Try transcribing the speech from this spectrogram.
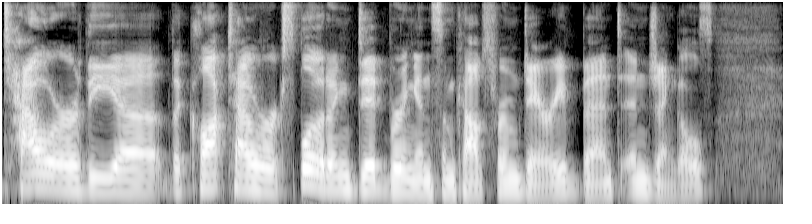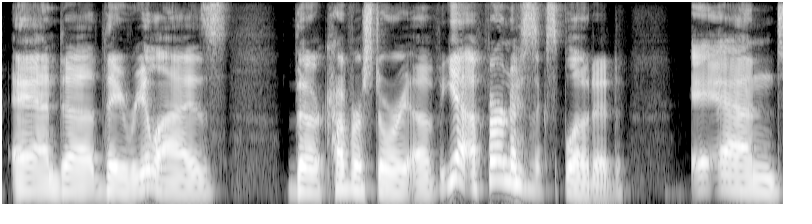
tower, the uh, the clock tower exploding did bring in some cops from Derry, Bent, and Jingles, and uh, they realize the cover story of yeah, a furnace exploded and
